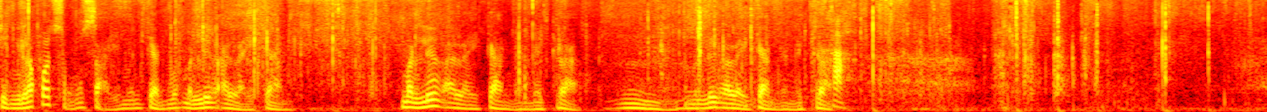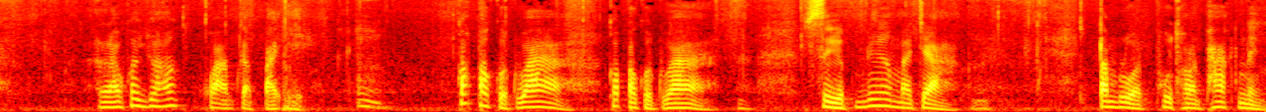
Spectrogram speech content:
ริง ๆ แล้วก็สงสัยเหมือนกันว่ามันเรื่องอะไรกัน มันเรื่องอะไรกันนะครับอื มมันเรื่องอะไรกันนะครับค่ะเราก็ย้อนความกลับไปอีกอืมก็ปรากฏว่าก็ปรากฏว่าสืบเนื่องมาจากตำรวจภูธรภาคหนึ่ง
